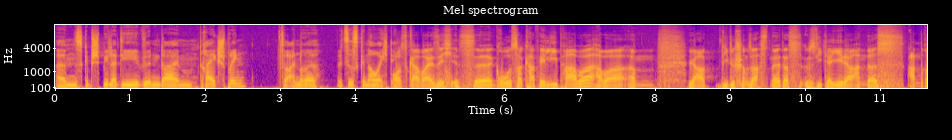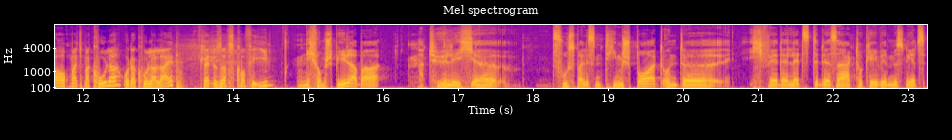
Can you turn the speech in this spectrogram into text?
ähm, es gibt Spieler, die würden da im Dreieck springen. Für andere ist es genau richtig. Oscar, weiß ich, ist äh, großer Kaffeeliebhaber, aber ähm, ja, wie du schon sagst, ne, das sieht ja jeder anders. Andere auch manchmal Cola oder Cola Light, wenn du sagst Koffein? Nicht vom Spiel, aber natürlich, äh, Fußball ist ein Teamsport und äh, ich wäre der Letzte, der sagt, okay, wir müssen jetzt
